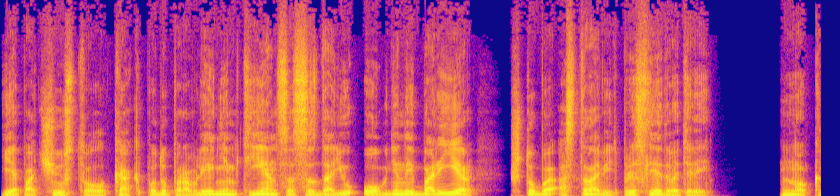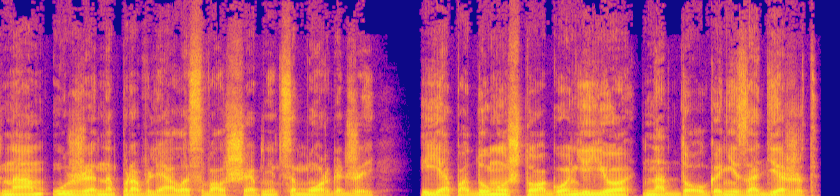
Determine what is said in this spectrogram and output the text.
Я почувствовал, как под управлением Тьенса создаю огненный барьер, чтобы остановить преследователей. Но к нам уже направлялась волшебница Моргаджей, и я подумал, что огонь ее надолго не задержит.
